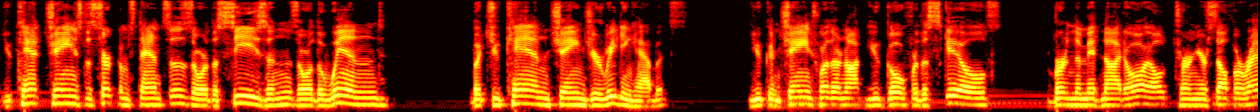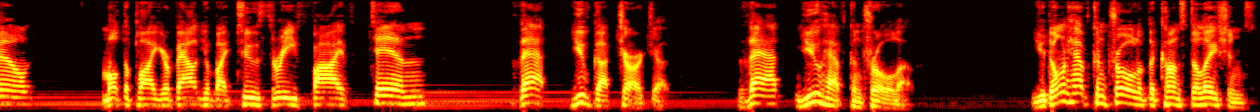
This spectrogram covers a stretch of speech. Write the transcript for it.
You can't change the circumstances or the seasons or the wind, but you can change your reading habits. You can change whether or not you go for the skills burn the midnight oil, turn yourself around, multiply your value by two, three, five, ten. That you've got charge of. That you have control of. You don't have control of the constellations,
